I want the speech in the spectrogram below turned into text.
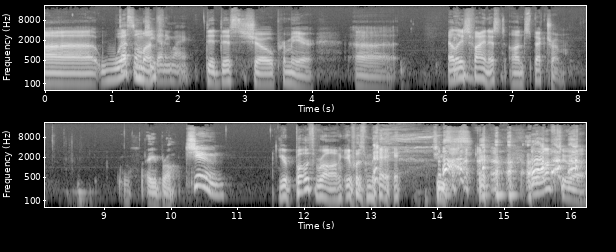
Uh, what Dustin will month anyway. did this show premiere? Uh, LA's Finest on Spectrum. April. June. You're both wrong. It was May. Jesus. We're off to a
